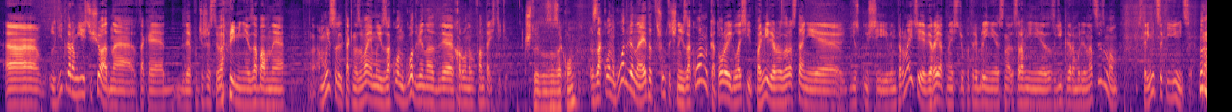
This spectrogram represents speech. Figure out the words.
А, с Гитлером есть еще одна такая для путешествия во времени забавная мысль, так называемый закон Годвина для хронофантастики. Что это за закон? Закон Годвина это шуточный закон, который гласит, по мере разрастания дискуссий в интернете, вероятность употребления сравнения с Гитлером или нацизмом стремится к единице.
